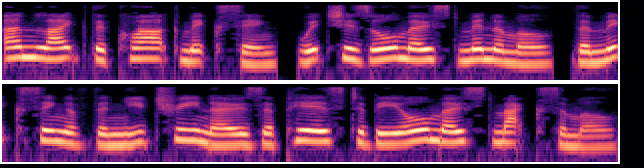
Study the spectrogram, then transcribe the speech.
Unlike the quark mixing, which is almost minimal, the mixing of the neutrinos appears to be almost maximal.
